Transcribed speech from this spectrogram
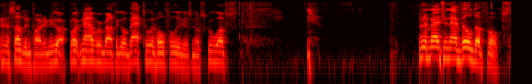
in the southern part of New York. But now we're about to go back to it. Hopefully, there's no screw ups. And imagine that build up, folks.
